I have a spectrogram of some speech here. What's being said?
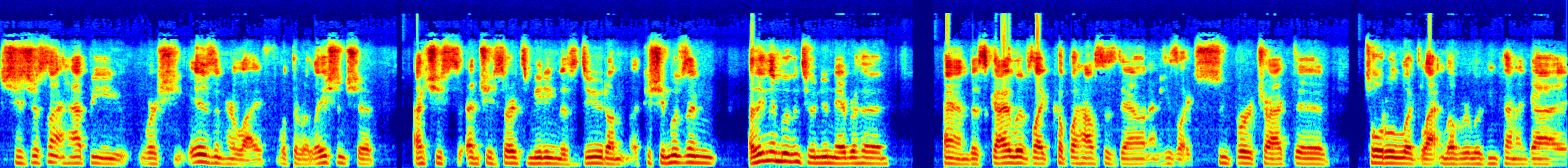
She's just not happy where she is in her life with the relationship. And she and she starts meeting this dude on because she moves in I think they move into a new neighborhood. And this guy lives like a couple houses down and he's like super attractive total like Latin lover looking kind of guy.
